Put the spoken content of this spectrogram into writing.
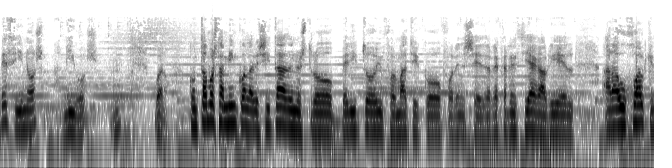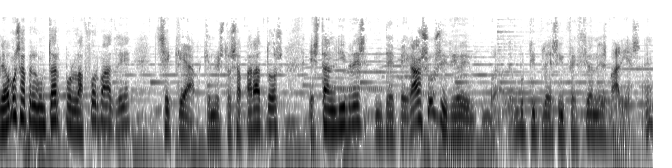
vecinos, ¿eh? Bueno, contamos también con la visita de nuestro perito informático forense de referencia, Gabriel Araujo, al que le vamos a preguntar por la forma de chequear que nuestros aparatos están libres de Pegasus y de, bueno, de múltiples infecciones varias. ¿eh?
